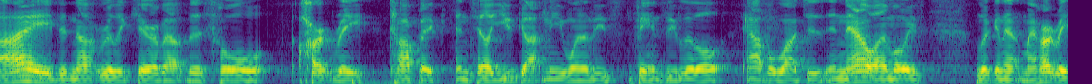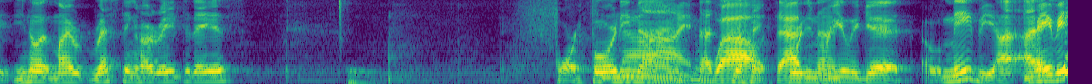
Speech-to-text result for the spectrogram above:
I did not really care about this whole heart rate topic until you got me one of these fancy little Apple Watches, and now I'm always looking at my heart rate. You know what my resting heart rate today is? 49. 49. That's wow, right, that's 49. really good. Oh, Maybe I, I Maybe?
